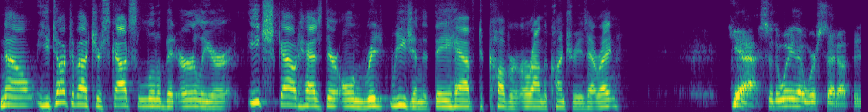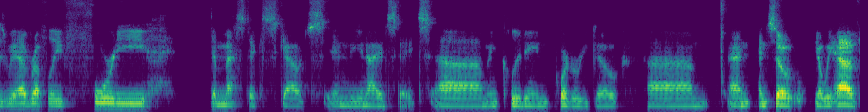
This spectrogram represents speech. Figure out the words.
Now, you talked about your scouts a little bit earlier. Each scout has their own re- region that they have to cover around the country. Is that right? Yeah. So the way that we're set up is we have roughly 40 domestic scouts in the United States, um, including Puerto Rico. Um, and, and so, you know, we have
